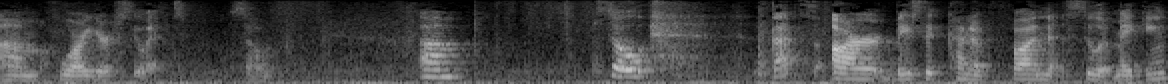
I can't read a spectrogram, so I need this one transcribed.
um, for your suet. So, um, so that's our basic kind of fun suet making.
